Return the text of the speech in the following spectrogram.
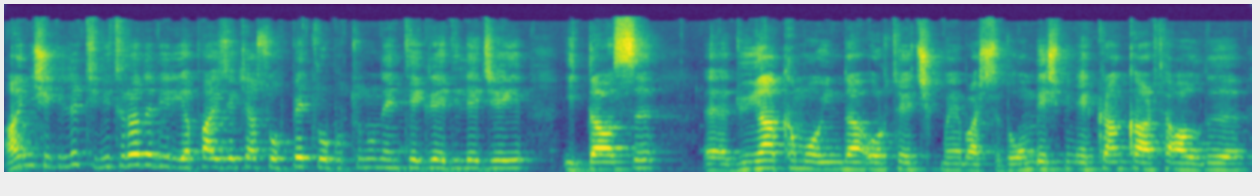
Aynı şekilde Twitter'a da bir yapay zeka sohbet robotunun entegre edileceği iddiası e, dünya kamuoyunda ortaya çıkmaya başladı. 15 bin ekran kartı aldığı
